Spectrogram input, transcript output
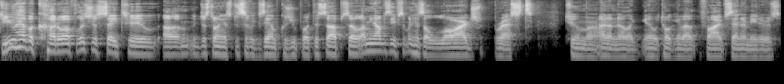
Do you have a cutoff? Let's just say to um, just throwing a specific example because you brought this up. So I mean obviously if someone has a large breast tumor, I don't know, like, you know, we're talking about five centimeters,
